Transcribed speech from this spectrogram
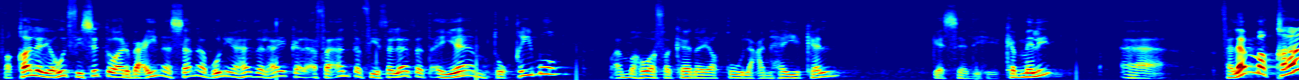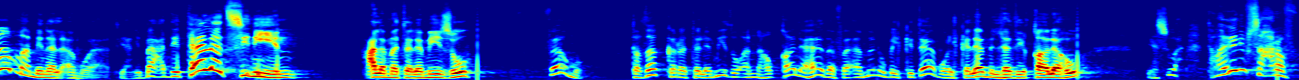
فقال اليهود في ستة وأربعين سنة بني هذا الهيكل أفأنت في ثلاثة أيام تقيمه وأما هو فكان يقول عن هيكل جسده. كملي. آه فلما قام من الأموات يعني بعد ثلاث سنين علم تلاميذه فهموا. تذكر تلاميذه أنه قال هذا فآمنوا بالكتاب والكلام الذي قاله يسوع. طب أنا نفسي أعرف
